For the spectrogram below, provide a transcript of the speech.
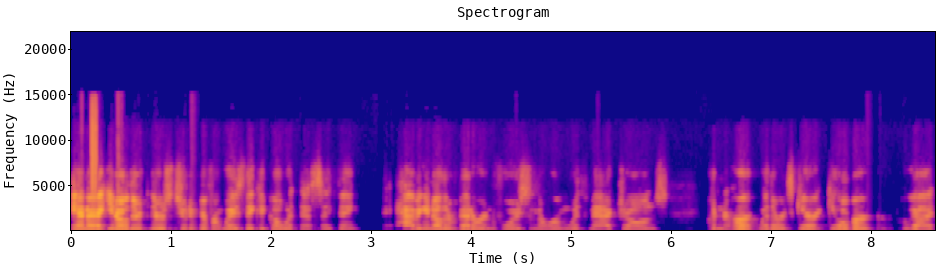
And uh, you know, there, there's two different ways they could go with this. I think having another veteran voice in the room with Mac Jones couldn't hurt. Whether it's Garrett Gilbert, who got,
